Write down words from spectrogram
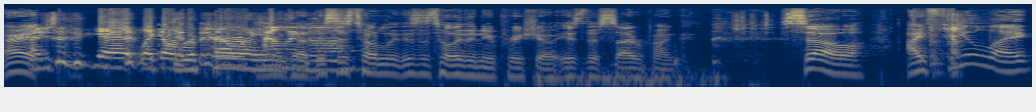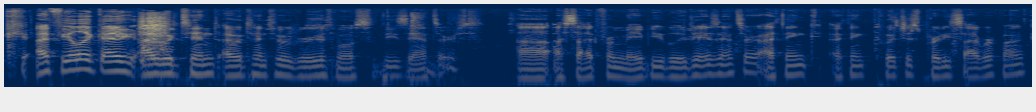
All right. I just need to get like a Get the repelling. Oh my. God, this is totally this is totally the new pre-show. Is this cyberpunk? So I feel like I feel like I, I would tend I would tend to agree with most of these answers. Uh, aside from maybe Blue Jay's answer, I think I think Twitch is pretty cyberpunk.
